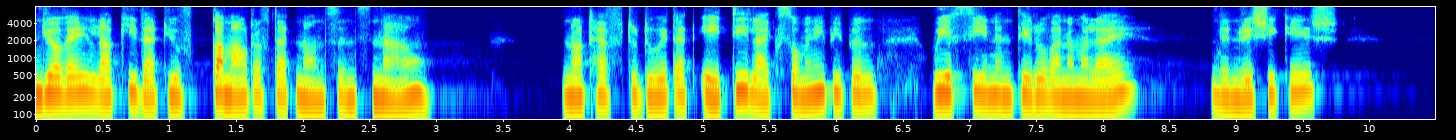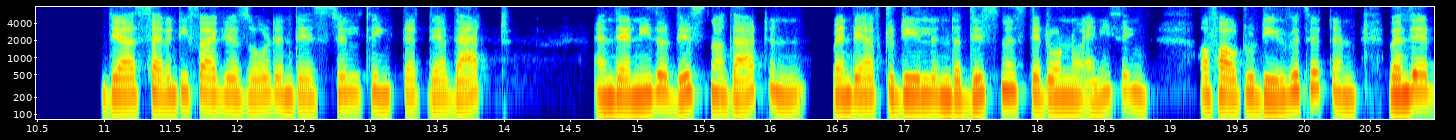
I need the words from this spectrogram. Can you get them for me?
And you're very lucky that you've come out of that nonsense now. Not have to do it at 80 like so many people we have seen in Tiruvannamalai and in Rishikesh. They are 75 years old and they still think that they're that. And they're neither this nor that. And when they have to deal in the thisness, they don't know anything of how to deal with it. And when they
